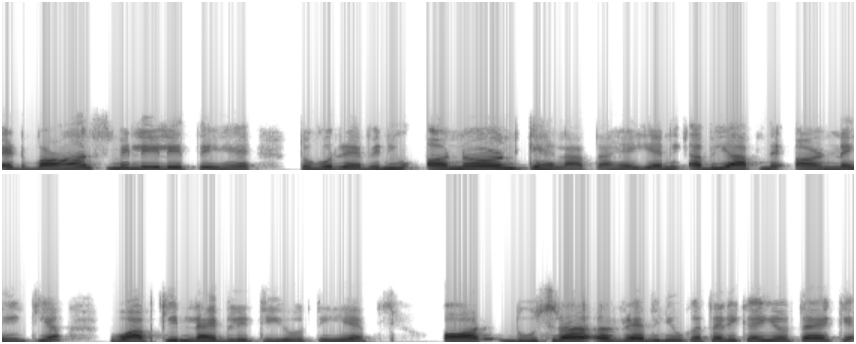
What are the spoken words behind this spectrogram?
एडवांस में ले लेते हैं तो वो रेवेन्यू अनर्न कहलाता है, यानी अभी आपने अर्न नहीं किया, वो आपकी लाइबिलिटी होती है। और दूसरा रेवेन्यू का तरीका ये होता है कि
